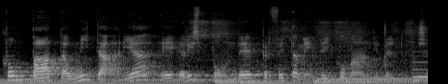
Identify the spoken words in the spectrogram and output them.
compatta, unitaria e risponde perfettamente ai comandi del Duce.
